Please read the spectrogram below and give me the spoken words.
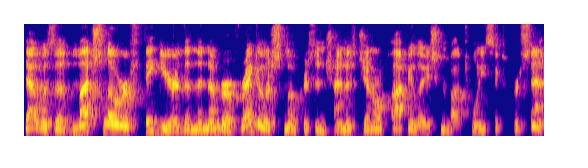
That was a much lower figure than the number of regular smokers in China's general population, about 26%.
